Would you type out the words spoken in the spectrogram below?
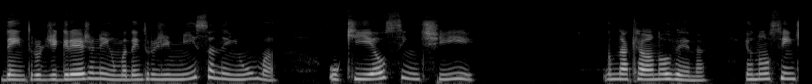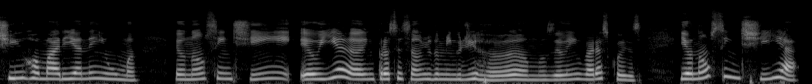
dentro de igreja nenhuma, dentro de missa nenhuma, o que eu senti naquela novena. Eu não senti em romaria nenhuma. Eu não senti. Eu ia em procissão de domingo de ramos, eu ia em várias coisas. E eu não sentia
